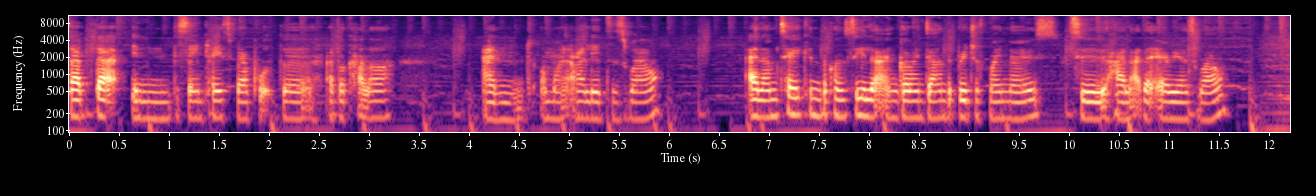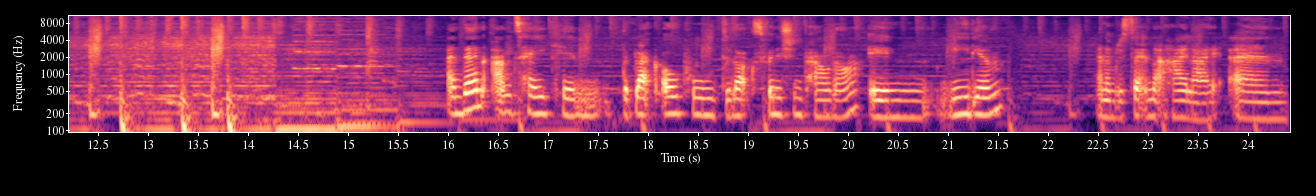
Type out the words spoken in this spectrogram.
dab that in the same place where I put the other colour and on my eyelids as well and I'm taking the concealer and going down the bridge of my nose to highlight that area as well And then I'm taking the Black Opal Deluxe Finishing Powder in medium and I'm just setting that highlight and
